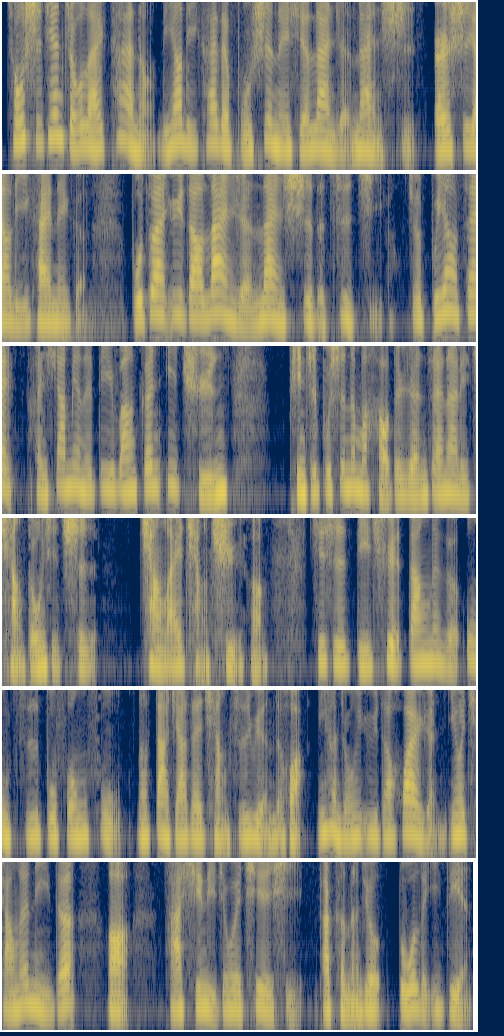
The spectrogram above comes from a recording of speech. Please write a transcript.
从时间轴来看呢，你要离开的不是那些烂人烂事，而是要离开那个。不断遇到烂人烂事的自己，就不要在很下面的地方跟一群品质不是那么好的人在那里抢东西吃，抢来抢去啊！其实的确，当那个物资不丰富，那大家在抢资源的话，你很容易遇到坏人，因为抢了你的啊，他心里就会窃喜，他可能就多了一点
